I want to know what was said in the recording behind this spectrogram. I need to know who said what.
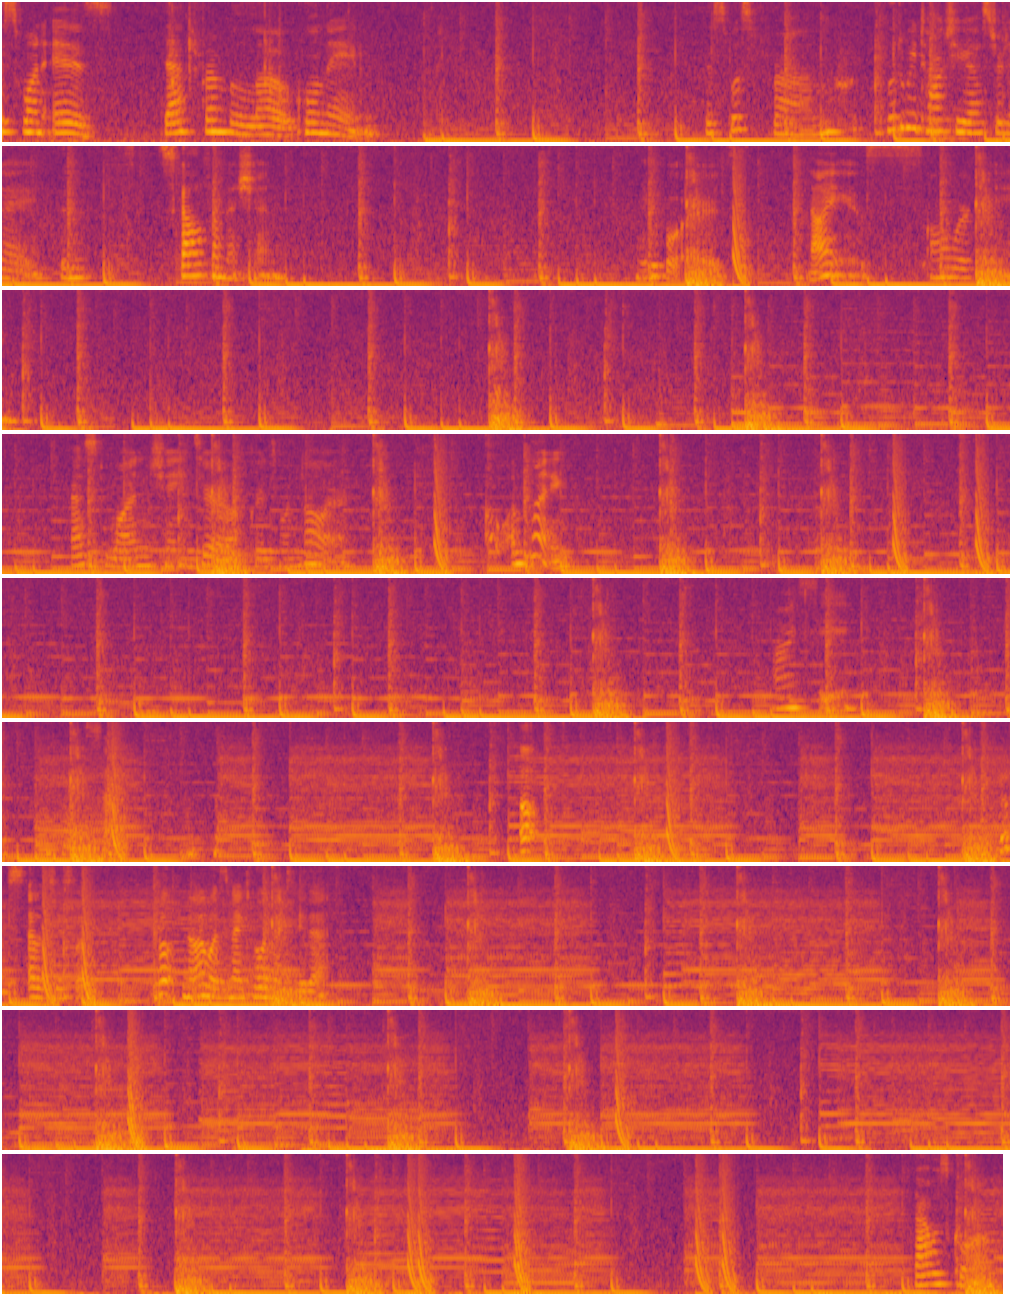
Speaker 1: This one is Death from Below. Cool name. This was from. Who did we talk to yesterday? The Scalpha mission. Leaderboards. Nice. All working. Best one, chain zero, upgrades one dollar. Oh, I'm playing. To do that. That was. Cool.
